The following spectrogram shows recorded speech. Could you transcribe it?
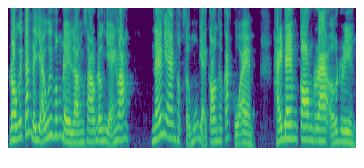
Rồi cái cách để giải quyết vấn đề là sao? Đơn giản lắm. Nếu như em thật sự muốn dạy con theo cách của em, hãy đem con ra ở riêng.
